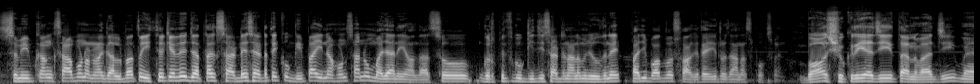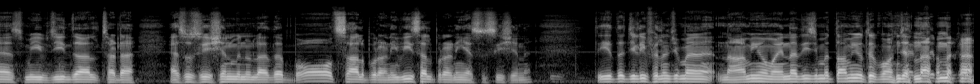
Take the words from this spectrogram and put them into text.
ਸਮੀਪ ਕੰਗ ਸਾਹਿਬ ਉਹਨਾਂ ਨਾਲ ਗੱਲਬਾਤ ਹੋਈ ਤੇ ਕਹਿੰਦੇ ਜਦ ਤੱਕ ਸਾਡੇ ਸੈੱਟ ਤੇ ਘੁੱਗੀ ਭਾਈ ਨਾ ਹੁਣ, ਸਾਨੂੰ ਮਜ਼ਾ ਨਹੀਂ ਆਉਂਦਾ। ਸੋ ਗੁਰਪ੍ਰੀਤ ਘੁੱਗੀ ਜੀ ਸਾਡੇ ਨਾਲ ਮੌਜੂਦ ਨੇ। ਭਾਜੀ, ਬਹੁਤ ਬਹੁਤ ਸਵਾਗਤ ਹੈ ਜੀ ਰੋਜ਼ਾਨਾ ਸਪੋਕਸਮੈਨ। ਬਹੁਤ ਸ਼ੁਕਰੀਆ ਜੀ, ਧੰਨਵਾਦ ਜੀ। ਮੈਂ ਸਮੀਪ ਜੀ ਨਾਲ ਸਾਡਾ ਐਸੋਸੀਏਸ਼ਨ ਮੈਨੂੰ ਲੱਗਦਾ ਬਹੁਤ ਸਾਲ ਪੁਰਾਣੀ 20 ਸਾਲ ਪੁਰਾਣੀ ਐਸੋਸੀਏਸ਼ਨ ਹੈ। ਤੇ ਇਹ ਤਾਂ ਜਿਹੜੀ ਫਿਲਮ 'ਚ ਮੈਂ ਨਾਮ ਹੀ ਹੋਵਾਂ ਇਹਨਾਂ ਦੀ 'ਚ ਮੈਂ ਤਾਂ ਵੀ ਉੱਥੇ ਪਹੁੰਚ ਜਾਂਦਾ ਹੁੰਦਾ।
